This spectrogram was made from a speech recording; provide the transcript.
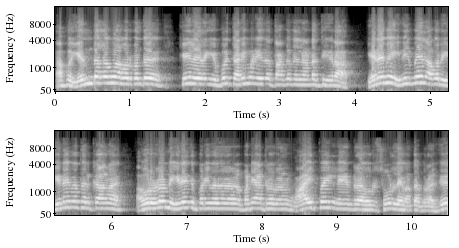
அப்ப எந்த அளவு அவர் வந்து கீழே இறங்கி போய் தனி மனித தாக்குதல் நடத்துகிறார்? எனவே இனிமேல் அவர் இணைவதற்கான அவருடன் இணைந்து பணிவதற்கு பணியாற்றுவதற்கு வாய்ப்பே இல்லை என்ற ஒரு சூழ்நிலை வந்த பிறகு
